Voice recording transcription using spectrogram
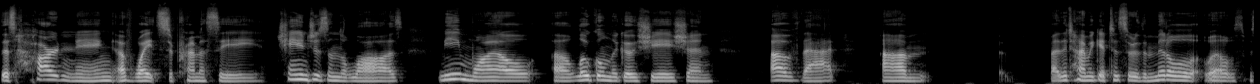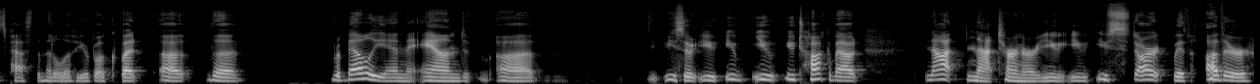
this hardening of white supremacy, changes in the laws. Meanwhile, local negotiation of that. Um, by the time we get to sort of the middle, well, it's past the middle of your book, but uh, the rebellion and uh, you so you you you you talk about not Nat Turner. You you you start with other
